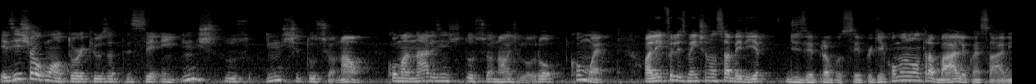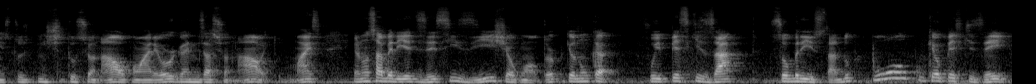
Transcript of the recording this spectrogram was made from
Existe algum autor que usa TC em institu institucional, como análise institucional de Lorô? Como é? Olha, infelizmente eu não saberia dizer para você, porque como eu não trabalho com essa área institucional, com a área organizacional e tudo mais, eu não saberia dizer se existe algum autor, porque eu nunca fui pesquisar sobre isso, tá? Do pouco que eu pesquisei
